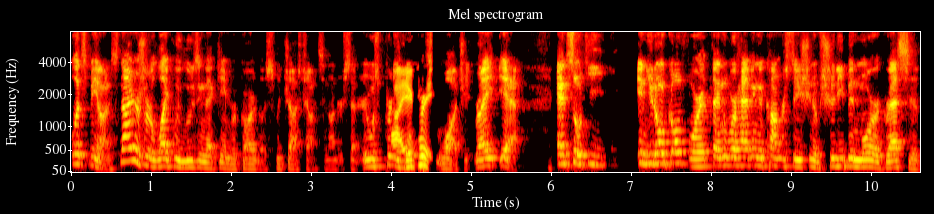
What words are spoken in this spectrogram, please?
Let's be honest. Niners are likely losing that game regardless with Josh Johnson under center. It was pretty cool to watch it, right? Yeah. And so he and you don't go for it, then we're having a conversation of should he been more aggressive.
